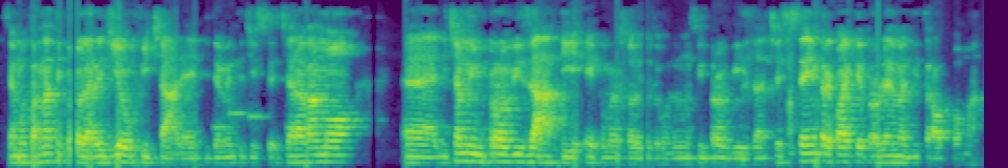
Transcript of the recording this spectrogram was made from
siamo tornati con la regia ufficiale, effettivamente ci, ci eravamo eh, diciamo improvvisati e come al solito quando uno si improvvisa c'è sempre qualche problema di troppo, ma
